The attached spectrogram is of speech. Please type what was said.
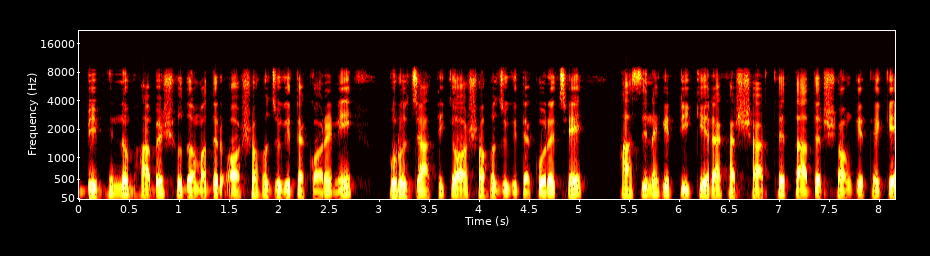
বিভিন্নভাবে শুধু আমাদের অসহযোগিতা করেনি, পুরো জাতিকে অসহযোগিতা করেছে। হাসিনাকে টিকিয়ে রাখার স্বার্থে তাদের সঙ্গে থেকে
